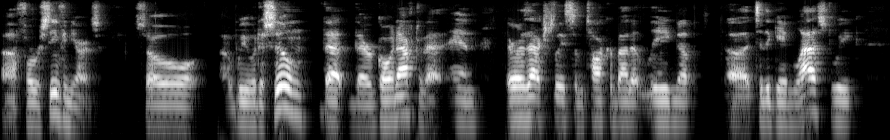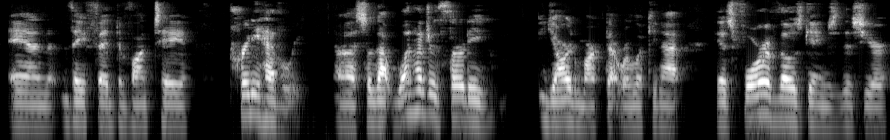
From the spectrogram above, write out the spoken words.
uh, for receiving yards. So uh, we would assume that they're going after that. And there was actually some talk about it leading up uh, to the game last week, and they fed Davante pretty heavily. Uh, so that 130 yard mark that we're looking at, he has four of those games this year.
